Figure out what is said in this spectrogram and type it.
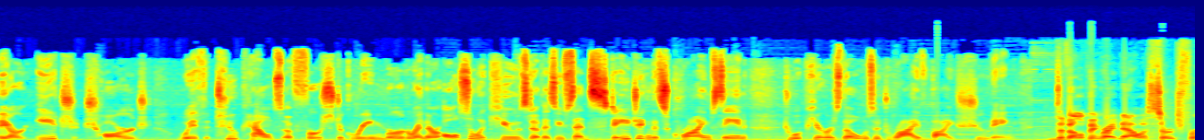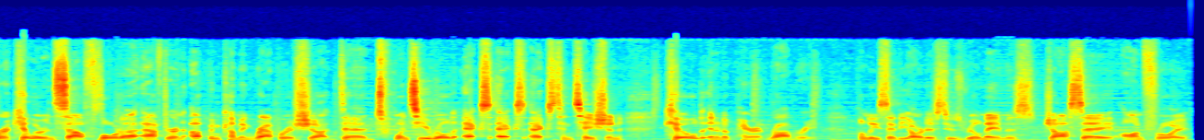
They are each charged with two counts of first degree murder, and they're also accused of, as you said, staging this crime scene to appear as though it was a drive by shooting. Developing right now a search for a killer in South Florida after an up and coming rapper is shot dead. 20 year old XXXTentacion killed in an apparent robbery. Police say the artist, whose real name is Jahseh Onfroy,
